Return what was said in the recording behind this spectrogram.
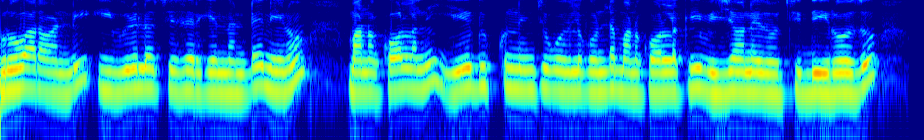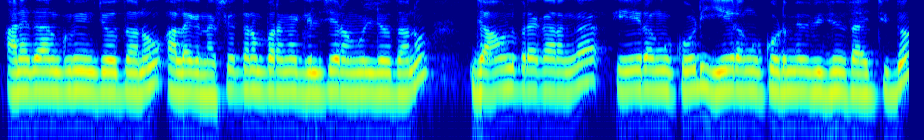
గురువారం అండి. ఈ వీడియోలో వచ్చేసరికి ఏంటంటే నేను మన కోళ్ళని ఏ దుక్కు నుంచి వదులుకుంటే మన కోళ్ళకి విజయం అనేది వచ్చింది ఈరోజు అనే దాని గురించి చదువుతాను. అలాగే నక్షత్రం పరంగా గెలిచే రంగులు చదువుతాను. జాముల ప్రకారంగా ఏ రంగు కోడి ఏ రంగు కోడి మీద విజయం సాధించిద్దో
